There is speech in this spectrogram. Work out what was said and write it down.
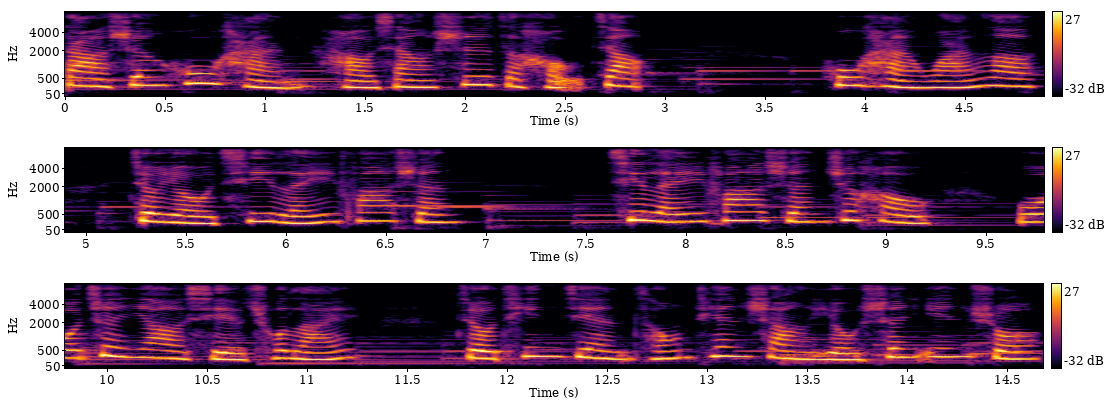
大声呼喊，好像狮子吼叫。呼喊完了。就有七雷发生，七雷发生之后，我正要写出来，就听见从天上有声音说：“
